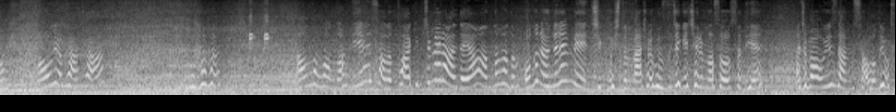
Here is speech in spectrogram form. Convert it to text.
Oy, ne oluyor kanka? Allah Allah niye salladı? Takipçim herhalde ya anlamadım. Onun önüne mi çıkmıştım ben şöyle hızlıca geçerim nasıl olsa diye. Acaba o yüzden mi salladı yoksa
